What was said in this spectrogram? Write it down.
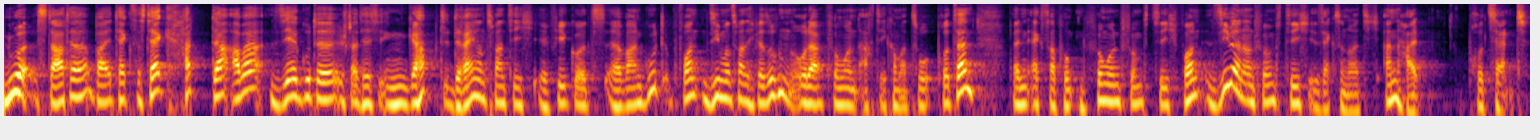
nur Starter bei Texas Tech, hat da aber sehr gute Statistiken gehabt. 23 äh, Field Goals äh, waren gut von 27 Versuchen oder 85,2 Prozent. Bei den Extrapunkten 55 von 57, 96,5 Prozent.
